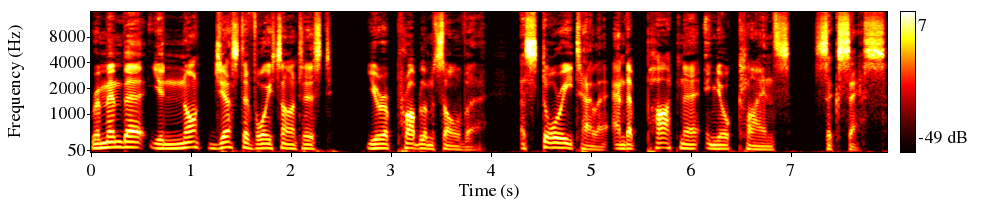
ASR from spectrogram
Remember, you're not just a voice artist, you're a problem solver, a storyteller, and a partner in your client's success.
